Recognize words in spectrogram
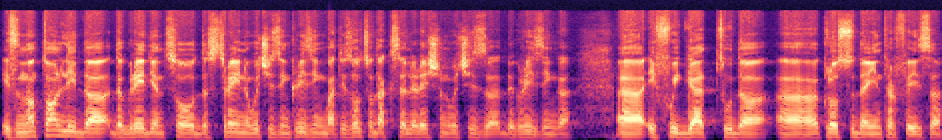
is not only the the gradient so the strain which is increasing but is also the acceleration which is uh, decreasing uh, if we get to the close to the interface.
